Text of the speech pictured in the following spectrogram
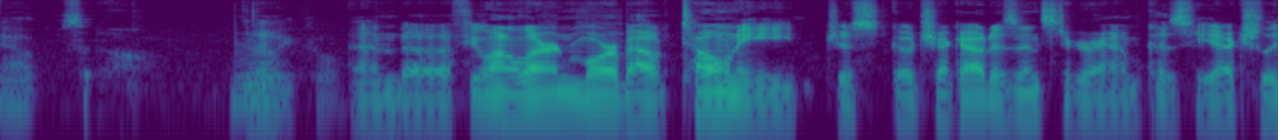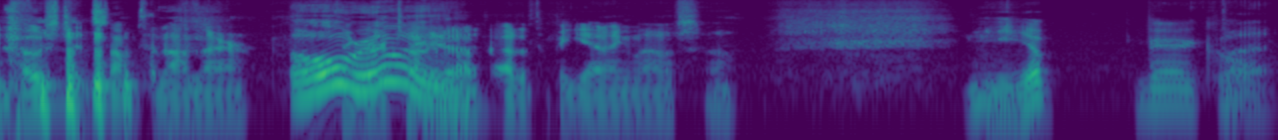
Yep. So Really cool. And uh, if you want to learn more about Tony, just go check out his Instagram because he actually posted something on there. I Oh, think we were really? about that at the beginning, though. So, Mm, yep. Very cool. But-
